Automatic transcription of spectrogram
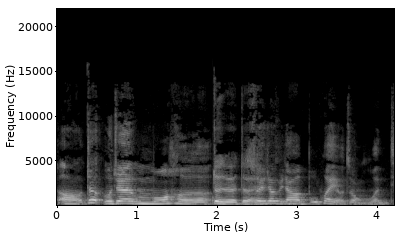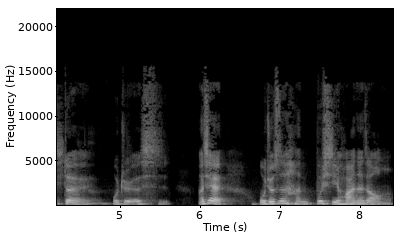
哦，就我觉得磨合了，对对对，所以就比较不会有这种问题。对，我觉得是，而且我就是很不喜欢那种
